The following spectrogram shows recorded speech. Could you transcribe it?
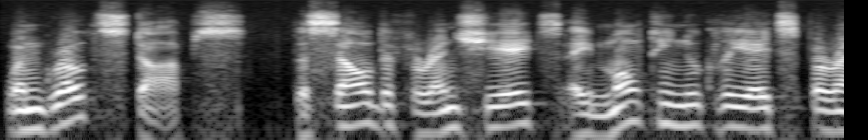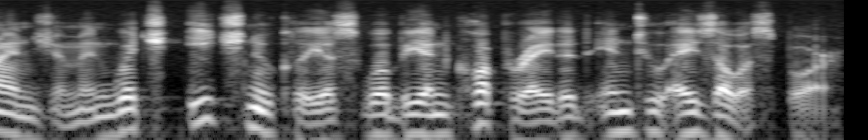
When growth stops, the cell differentiates a multinucleate sporangium in which each nucleus will be incorporated into a zoospore.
